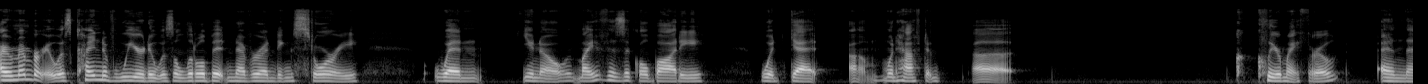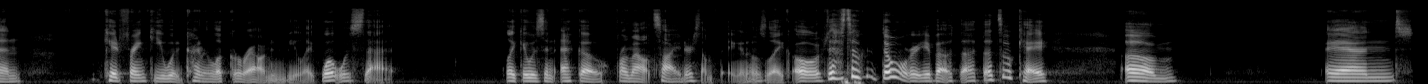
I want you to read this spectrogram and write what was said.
I remember it was kind of weird. It was a little bit never ending story when, you know, my physical body would get um, would have to uh, clear my throat, and then Kid Frankie would kind of look around and be like, "What was that?" Like it was an echo from outside or something, and I was like, "Oh, that's okay. don't worry about that. That's okay." Um, and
